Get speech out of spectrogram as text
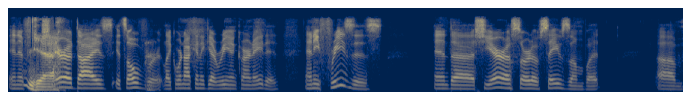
And if Yeah. Shiera dies, it's over. Like we're not gonna get reincarnated. And he freezes. and uh, Shiera sort of saves them, but um,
